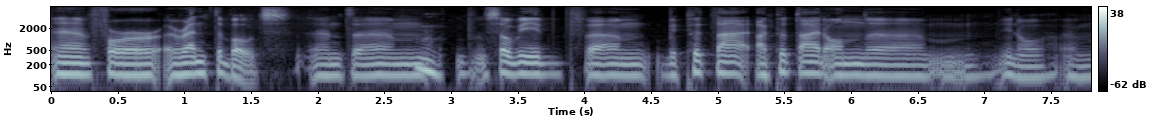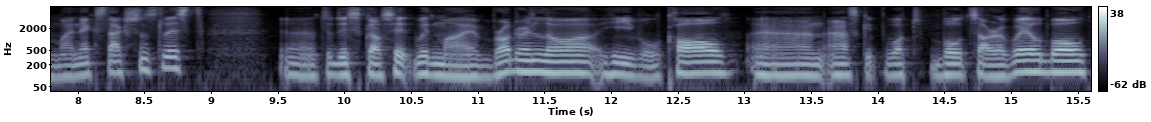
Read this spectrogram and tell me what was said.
uh, for rent the boats and um, so we've um, we put that I put that on um, you know um, my next actions list uh, to discuss it with my brother-in-law. He will call and ask if what boats are available,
